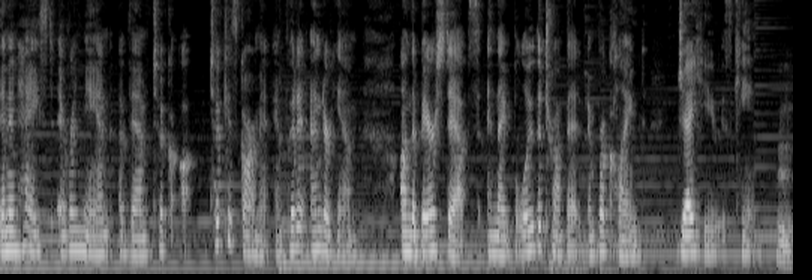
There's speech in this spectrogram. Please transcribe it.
Then in haste every man of them took took his garment and put it under him on the bare steps, and they blew the trumpet and proclaimed, Jehu is king. Hmm.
